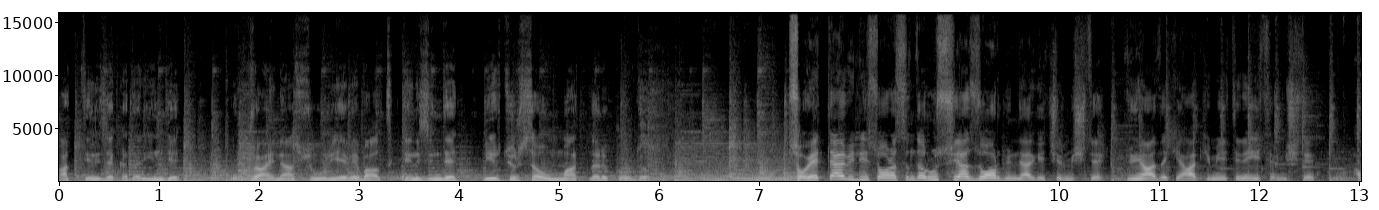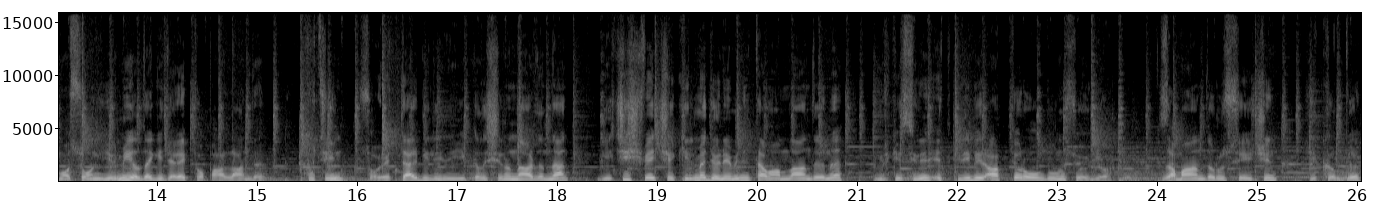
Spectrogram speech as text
Akdeniz'e kadar indi. Ukrayna, Suriye ve Baltık Denizi'nde bir tür savunma hatları kurdu. Sovyetler Birliği sonrasında Rusya zor günler geçirmişti. Dünyadaki hakimiyetini yitirmişti. Ama son 20 yılda giderek toparlandı. Putin, Sovyetler Birliği'nin yıkılışının ardından geçiş ve çekilme döneminin tamamlandığını, ülkesinin etkili bir aktör olduğunu söylüyor. Zamanında Rusya için yıkıldı,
